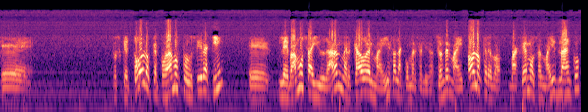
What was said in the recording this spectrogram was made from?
que, pues que todo lo que podamos producir aquí, eh, le vamos a ayudar al mercado del maíz, a la comercialización del maíz, todo lo que le bajemos al maíz blanco,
